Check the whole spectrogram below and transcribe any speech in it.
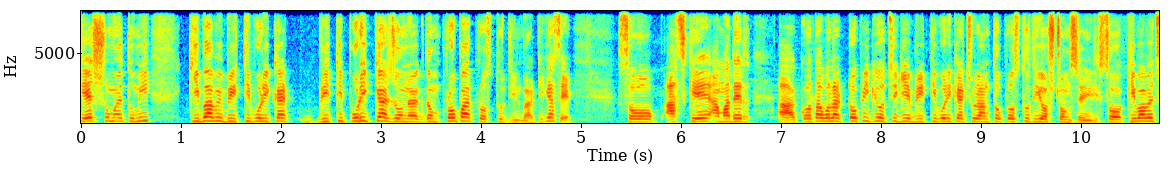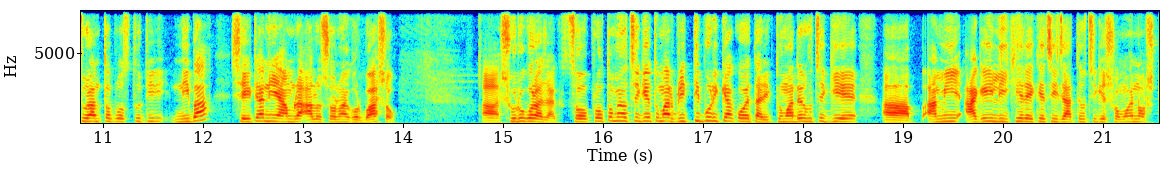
শেষ সময়ে তুমি কীভাবে বৃত্তি পরীক্ষার বৃত্তি পরীক্ষার জন্য একদম প্রপার প্রস্তুতি নিবা, ঠিক আছে? সো আজকে আমাদের কথা বলার টপিকই হচ্ছে গিয়ে বৃত্তি পরীক্ষার চূড়ান্ত প্রস্তুতি অষ্টম শ্রেণির। সো কীভাবে চূড়ান্ত প্রস্তুতি নিবা সেইটা নিয়ে আমরা আলোচনা করব। আসো। শুরু করা যাক। সো প্রথমে হচ্ছে গিয়ে তোমার বৃত্তি পরীক্ষা কয় তারিখ? তোমাদের হচ্ছে গিয়ে আমি আগেই লিখে রেখেছি যাতে হচ্ছে গিয়ে সময় নষ্ট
